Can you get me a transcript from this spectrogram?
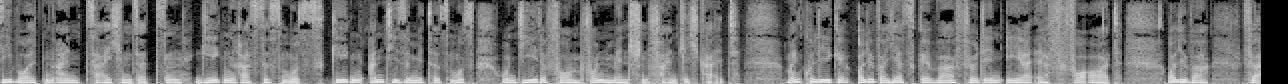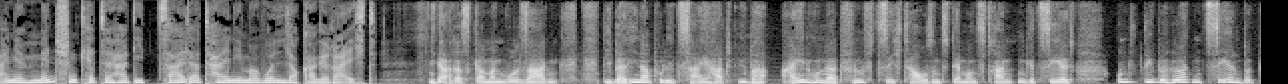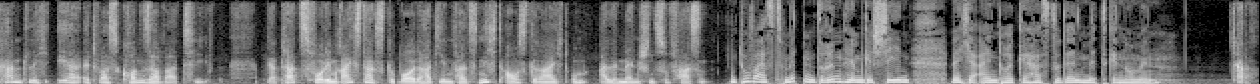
Sie wollten ein Zeichen setzen gegen Rassismus, gegen Antisemitismus und jede Form von Menschenfeindlichkeit. Mein Kollege Oliver Jeske war für den ERF vor Ort. Oliver, für eine Menschenkette hat die Zahl der Teilnehmer wohl locker gereicht. Ja, das kann man wohl sagen. Die Berliner Polizei hat über 150.000 Demonstranten gezählt und die Behörden zählen bekanntlich eher etwas konservativ. Der Platz vor dem Reichstagsgebäude hat jedenfalls nicht ausgereicht, um alle Menschen zu fassen. Du warst mittendrin im Geschehen. Welche Eindrücke hast du denn mitgenommen? Tja,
